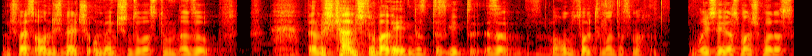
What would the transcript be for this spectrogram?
Und ich weiß auch nicht, welche Unmenschen sowas tun. Also, da will ich gar nicht drüber reden. Das, das geht, also, warum sollte man das machen? Wo ich sehe, dass manchmal das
